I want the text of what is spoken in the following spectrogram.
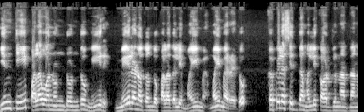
ಇಂತಿ ಫಲವನ್ನುಂಡುಂಡು ಮೀರಿ ಮೇಲಣದೊಂದು ಫಲದಲ್ಲಿ ಮೈ ಮೈಮೆರೆದು ಕಪಿಲ ಸಿದ್ಧ ಮಲ್ಲಿಕಾರ್ಜುನನ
